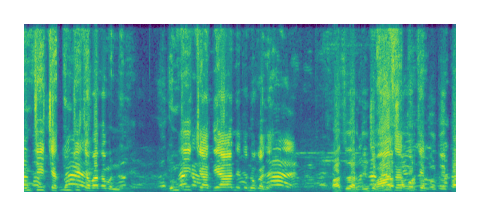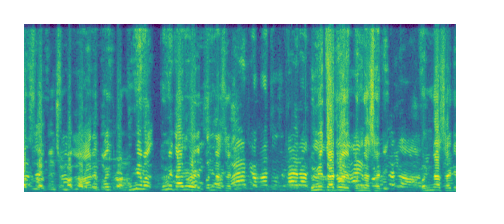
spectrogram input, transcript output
तुमची इच्छा तुमची इच्छा माका म्हणणं. तुमची इच्छा द्या नाही तर नका द्या. पाच हजार तीनशे पाच पन्नास हजार तीनशे. बोलतोय पाच हजार तीनशे मागणार मित्रांनो. तुम्ही मा- तुम्ही चालू राहिले पन्नाससाठी तुम्ही चालू राहिले पन्नाससाठी पन्नाससाठी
